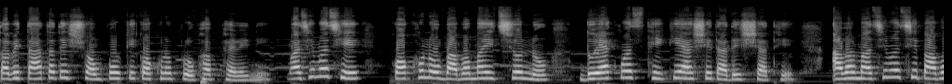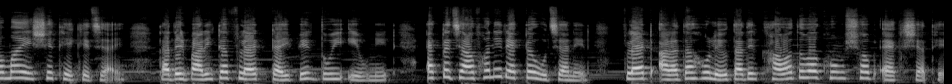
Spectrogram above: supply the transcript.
তবে তা তাদের সম্পর্কে কখনো প্রভাব ফেলেনি। মাঝে মাঝে কখনো বাবা মায়ের জন্য দু এক মাস থেকে আসে তাদের সাথে। আবার মাঝে মাঝে বাবা মা এসে থেকে যায়। তাদের বাড়িটা ফ্ল্যাট টাইপের দুই ইউনিট। একটা জাভানের একটা উজানের। ফ্ল্যাট আলাদা হলেও তাদের খাওয়া দাওয়া ঘুম সব একসাথে।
